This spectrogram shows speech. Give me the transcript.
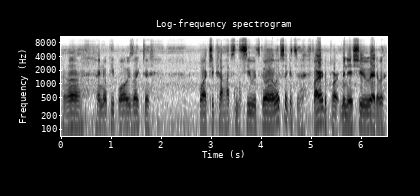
Uh, I know people always like to watch the cops and see what's going on. It looks like it's a fire department issue at a,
